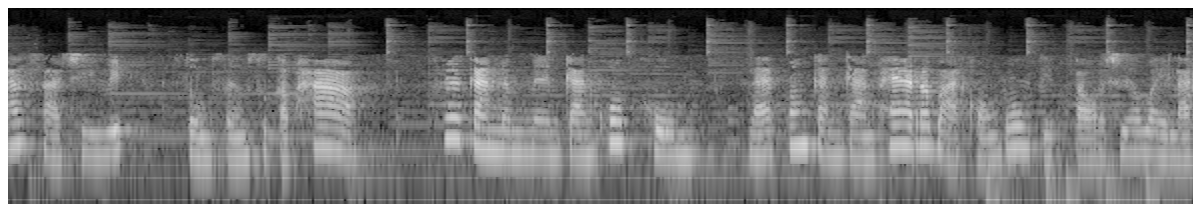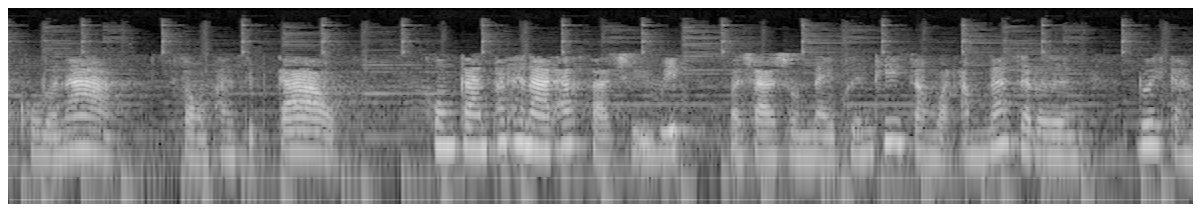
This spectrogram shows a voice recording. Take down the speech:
ทักษะชีวิตส่งเสริมสุขภาพ เพื่อการดำเนินการควบคุม และป้องกันการแพร่ระบาดของโรคติดต่อเชื้อไวรัสโคโรนา 2019 ครงการพัฒนาทักษะชีวิต ประชาชนในพื้นที่จังหวัดอำนาจเจริญ ด้วยการ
